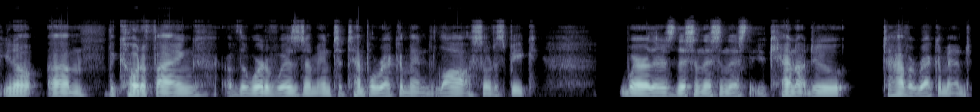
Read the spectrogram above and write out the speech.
You know, um, the codifying of the word of wisdom into temple recommend law, so to speak, where there's this and this and this that you cannot do to have a recommend.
